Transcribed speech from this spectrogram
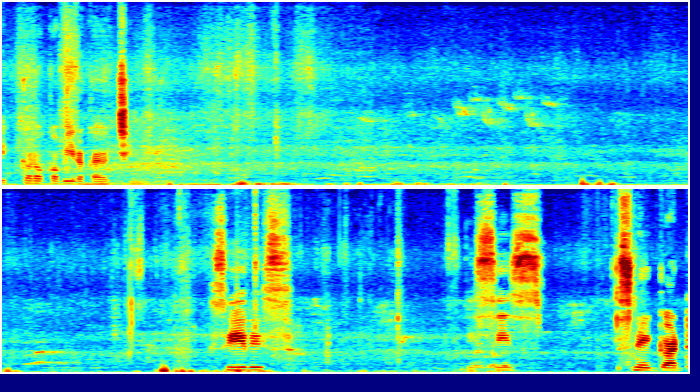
ఇక్కడ ఒక బీరకాయ వచ్చింది. Series this is snake gourd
